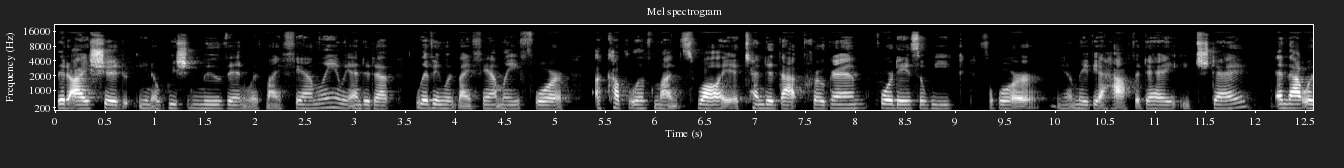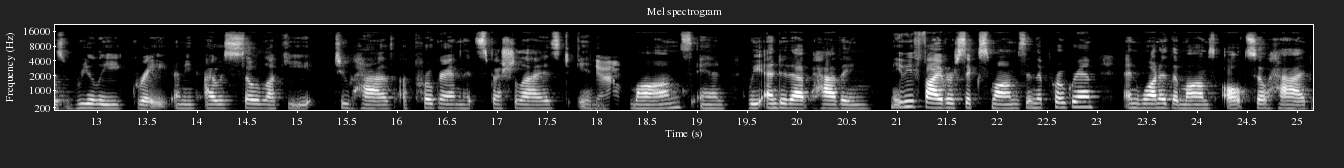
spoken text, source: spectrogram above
that I should, you know, we should move in with my family. And we ended up living with my family for a couple of months while I attended that program four days a week for you know maybe a half a day each day. And that was really great. I mean i was so lucky to have a program that specialized in yeah. moms. And we ended up having maybe five or six moms in the program. And one of the moms also had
